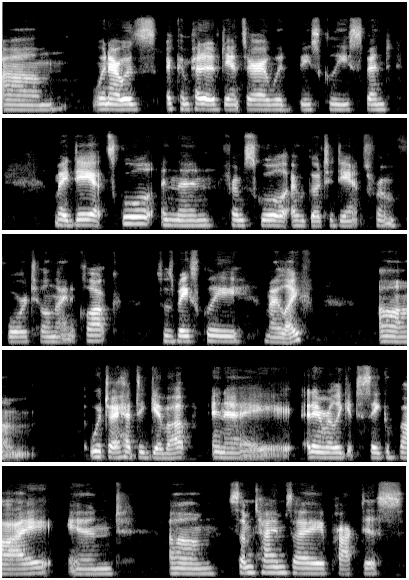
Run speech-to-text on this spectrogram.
Um, when I was a competitive dancer, I would basically spend my day at school, and then from school, I would go to dance from four till nine o'clock. So it was basically my life, um, which I had to give up, and I I didn't really get to say goodbye. And um, sometimes I practice.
